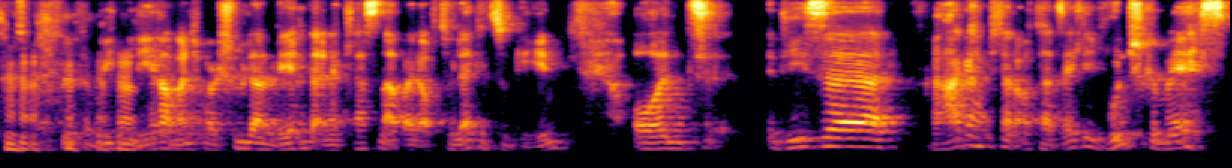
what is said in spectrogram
Zum Beispiel verbieten Lehrer manchmal Schülern während einer Klassenarbeit auf Toilette zu gehen. Und diese Frage habe ich dann auch tatsächlich wunschgemäß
